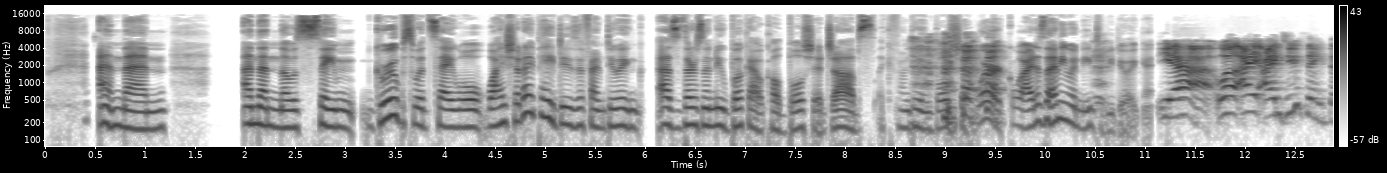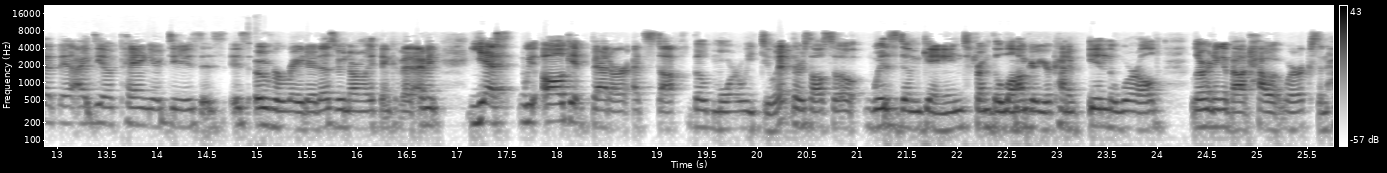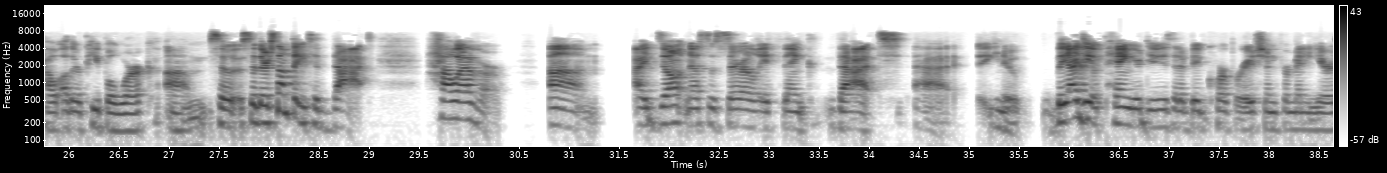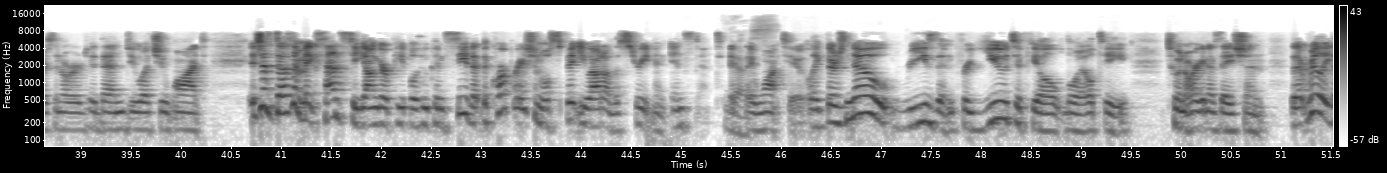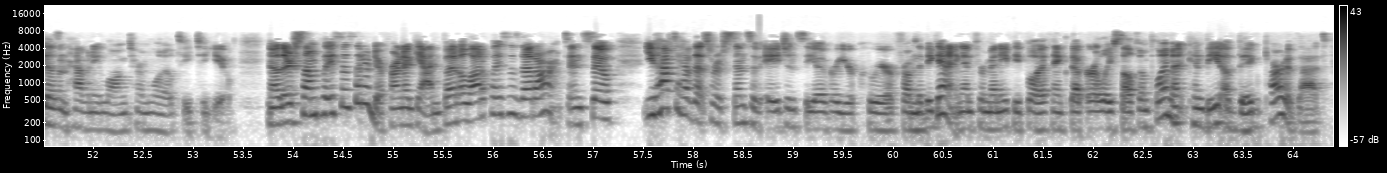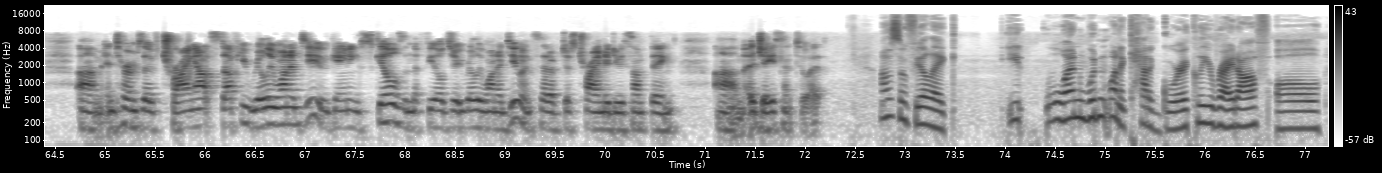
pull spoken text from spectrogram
And then and then those same groups would say, well, why should I pay dues if I'm doing, as there's a new book out called Bullshit Jobs? Like if I'm doing bullshit work, why does anyone need to be doing it? Yeah. Well, I, I do think that the idea of paying your dues is, is overrated as we normally think of it. I mean, yes, we all get better at stuff the more we do it. There's also wisdom gained from the longer you're kind of in the world, learning about how it works and how other people work. Um, so, so there's something to that. However, um, I don't necessarily think that, uh, you know, the idea of paying your dues at a big corporation for many years in order to then do what you want, it just doesn't make sense to younger people who can see that the corporation will spit you out on the street in an instant yes. if they want to. Like, there's no reason for you to feel loyalty to an organization that really doesn't have any long term loyalty to you. Now, there's some places that are different again, but a lot of places that aren't. And so you have to have that sort of sense of agency over your career from the beginning. And for many people, I think that early self employment can be a big part of that um, in terms of trying out stuff you really want to do, gaining skills in the field you really want to do instead of just trying to do something um, adjacent to it. I also feel like one wouldn't want to categorically write off all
